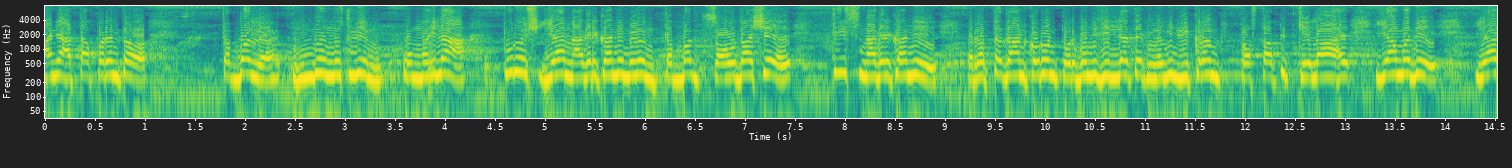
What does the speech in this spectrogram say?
आणि आतापर्यंत तब्बल हिंदू मुस्लिम व महिला पुरुष या नागरिकांनी मिळून तब्बल चौदाशे तीस नागरिकांनी रक्तदान करून परभणी जिल्ह्यात एक नवीन विक्रम प्रस्थापित केला आहे. यामध्ये या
